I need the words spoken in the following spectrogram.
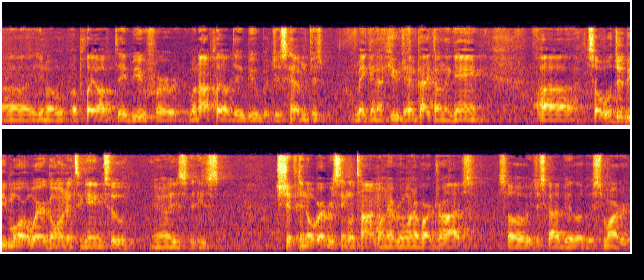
uh, you know a playoff debut for well not a playoff debut, but just him just making a huge impact on the game. Uh, so we'll just be more aware going into game two. You know, he's he's shifting over every single time on every one of our drives. So we just got to be a little bit smarter.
